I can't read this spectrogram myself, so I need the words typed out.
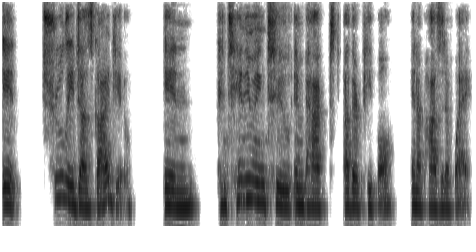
it truly does guide you in continuing to impact other people in a positive way.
